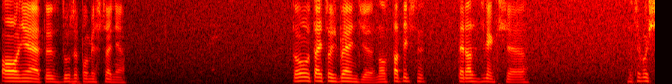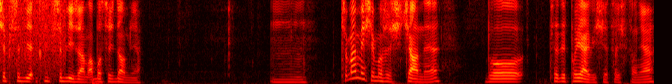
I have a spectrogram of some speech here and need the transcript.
O nie, to jest duże pomieszczenie. Tutaj coś będzie. No statyczny, teraz dźwięk się... Do czegoś się przybli przybliżam, albo coś do mnie. Mm. Trzymamy się może ściany, bo wtedy pojawi się coś, co nie?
